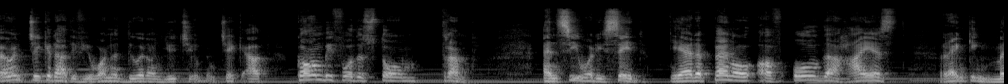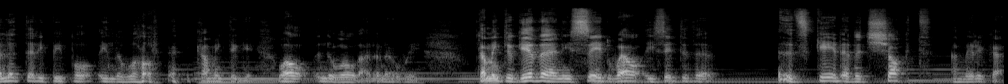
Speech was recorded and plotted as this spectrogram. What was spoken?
Go and check it out if you want to do it on YouTube and check out Calm Before the Storm Trump and see what he said. He had a panel of all the highest ranking military people in the world coming together. Well, in the world, I don't know where. Coming together, and he said, Well, he said to the, it scared and it shocked America.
